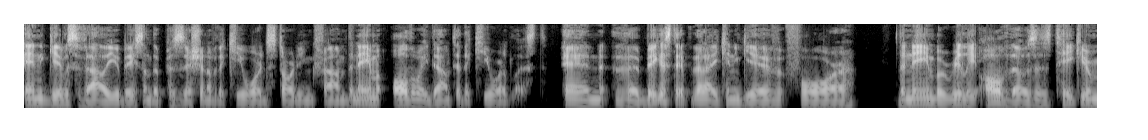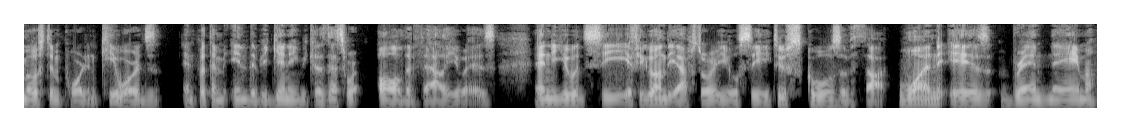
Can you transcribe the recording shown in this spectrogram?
and gives value based on the position of the keyword, starting from the name all the way down to the keyword list. And the biggest tip that I can give for the name, but really all of those, is take your most important keywords and put them in the beginning because that's where all the value is. And you would see, if you go on the App Store, you'll see two schools of thought. One is brand name,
